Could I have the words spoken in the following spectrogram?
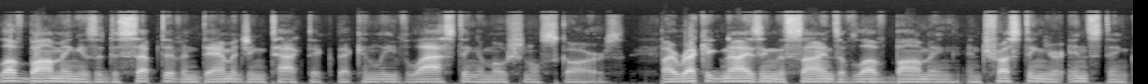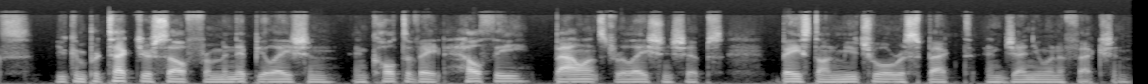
Love bombing is a deceptive and damaging tactic that can leave lasting emotional scars. By recognizing the signs of love bombing and trusting your instincts, you can protect yourself from manipulation and cultivate healthy, balanced relationships based on mutual respect and genuine affection.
